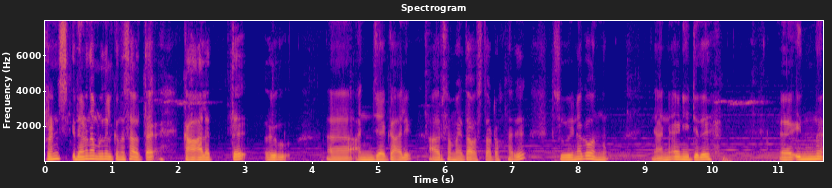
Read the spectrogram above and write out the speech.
ഫ്രണ്ട്സ് ഇതാണ് നമ്മൾ നിൽക്കുന്ന സ്ഥലത്തെ കാലത്ത് ഒരു അഞ്ചേകാൽ ആ ഒരു സമയത്തെ അവസ്ഥ കേട്ടോ. അതായത് സൂര്യനൊക്കെ വന്നു. ഞാൻ എണീറ്റത് ഇന്ന്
